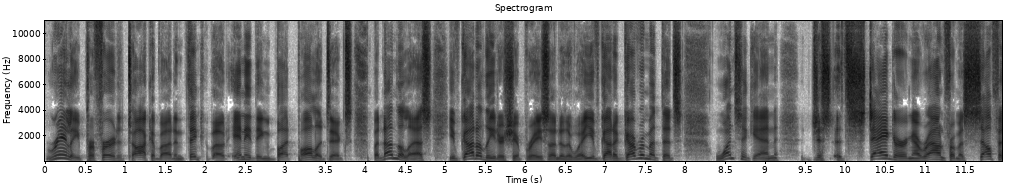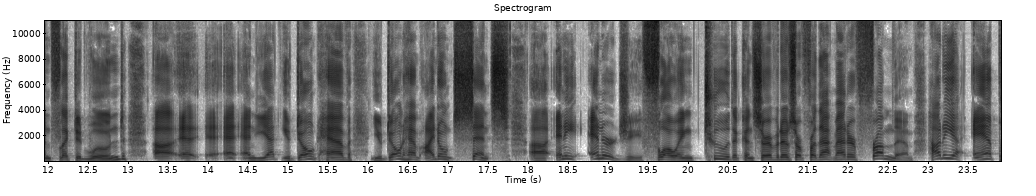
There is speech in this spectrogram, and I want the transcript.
really prefer to talk about and think about anything but politics. But nonetheless, you've got a leadership race under the way. You've got a government that's once again just staggering around from a self-inflicted wound, uh, and yet you don't have you don't have I don't sense uh, any energy energy flowing to the conservatives, or for that matter, from them? How do you amp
